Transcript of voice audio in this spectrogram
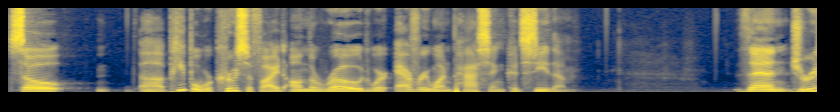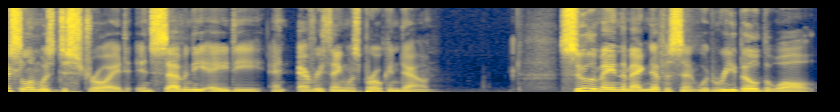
So uh, people were crucified on the road where everyone passing could see them. Then Jerusalem was destroyed in 70 AD and everything was broken down. Suleiman the Magnificent would rebuild the wall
